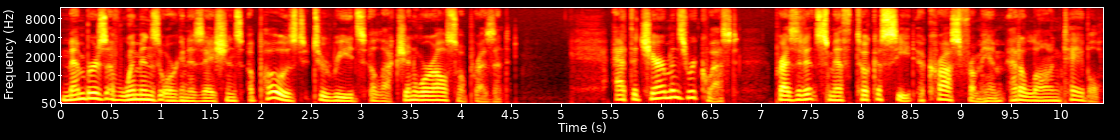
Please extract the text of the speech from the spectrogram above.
Members of women's organizations opposed to Reed's election were also present. At the chairman's request, President Smith took a seat across from him at a long table.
